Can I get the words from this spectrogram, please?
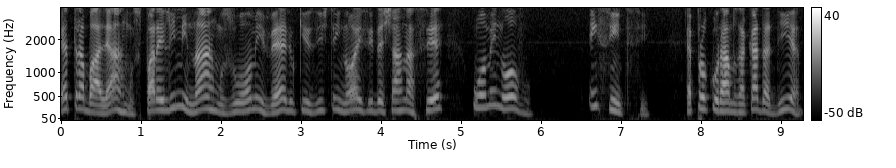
é trabalharmos para eliminarmos o homem velho que existe em nós e deixar nascer o homem novo. Em síntese, é procurarmos a cada dia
